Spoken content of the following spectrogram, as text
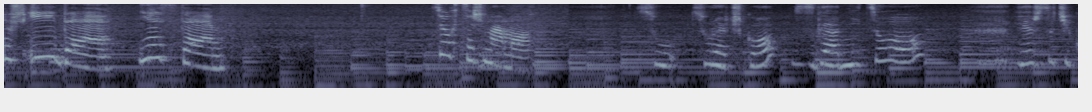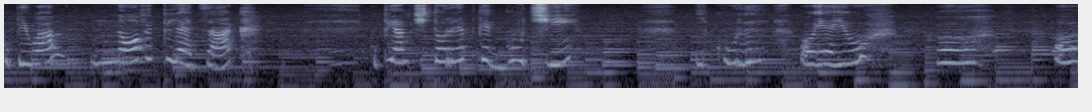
już idę. Jestem. Co chcesz, mamo? Cu, córeczko, zgadnij co? Wiesz co ci kupiłam? Nowy plecak. Kupiłam ci torebkę Gucci. I kurde, ojeju. O, o,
